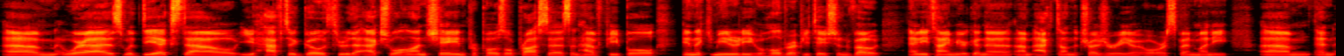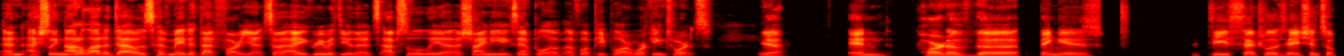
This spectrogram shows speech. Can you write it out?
Um, whereas with DXDAO, you have to go through the actual on-chain proposal process and have people in the community who hold reputation vote anytime you're going to um, act on the treasury or, or spend money. Um, and and actually, not a lot of DAOs have made it that far yet. So I agree with you that it's absolutely a, a shining example of, of what people are working towards. Yeah, and part of the thing is decentralization. So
